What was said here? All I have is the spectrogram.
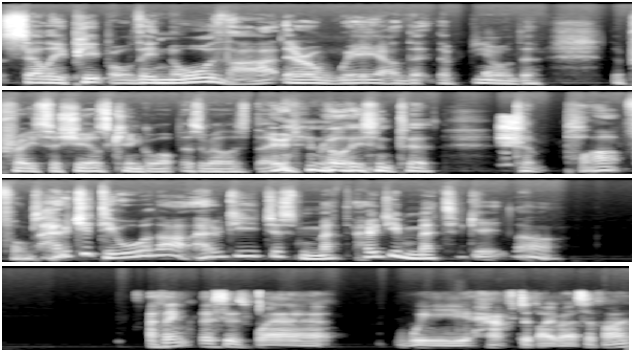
silly people. They know that. They're aware that the you know the the price of shares can go up as well as down in relation to to platforms. How do you deal with that? How do you just mit- how do you mitigate that? I think this is where we have to diversify.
